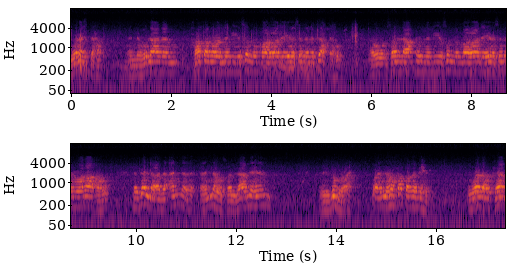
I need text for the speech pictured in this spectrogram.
ولا استحق لا من خطب النبي صلى الله عليه وسلم تحته أو صلى النبي صلى الله عليه وسلم وراءه. فدل على أن أنه صلى بهم الجمعة وأنه خطب بهم ولو كان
